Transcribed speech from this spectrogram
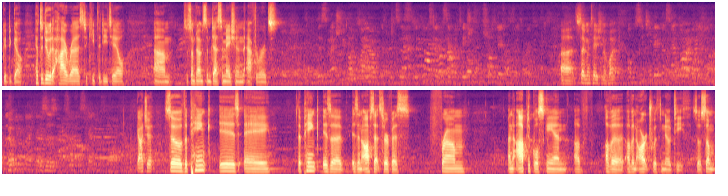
good to go. You have to do it at high res to keep the detail, um, so sometimes some decimation afterwards. Uh, segmentation of what? Gotcha. So the pink is a the pink is a is an offset surface from an optical scan of of a of an arch with no teeth. So some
